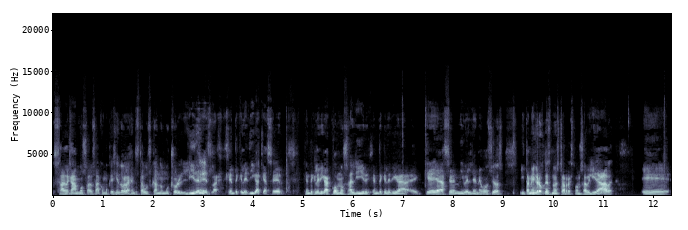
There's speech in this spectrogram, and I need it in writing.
salgamos, o sea, como que siento que la gente está buscando mucho líderes, la gente que le diga qué hacer, gente que le diga cómo salir, gente que le diga eh, qué hacer en nivel de negocios. Y también creo que es nuestra responsabilidad. Eh,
